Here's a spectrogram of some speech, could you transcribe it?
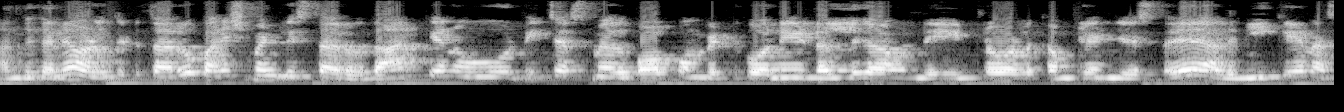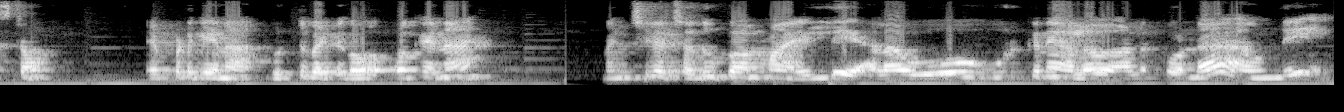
అందుకని వాళ్ళు తిడతారు పనిష్మెంట్లు ఇస్తారు. దానికే నువ్వు టీచర్స్ మీద కోపం పెట్టుకొని డల్గా ఉండి ఇంట్లో వాళ్ళు కంప్లైంట్ చేస్తే అది నీకే నష్టం. ఎప్పటికైనా గుర్తుపెట్టుకో ఓకేనా? మంచిగా చదువుకో అమ్మా వెళ్ళి. అలా ఓ ఊరికనే అలా అలకుండా ఉండి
